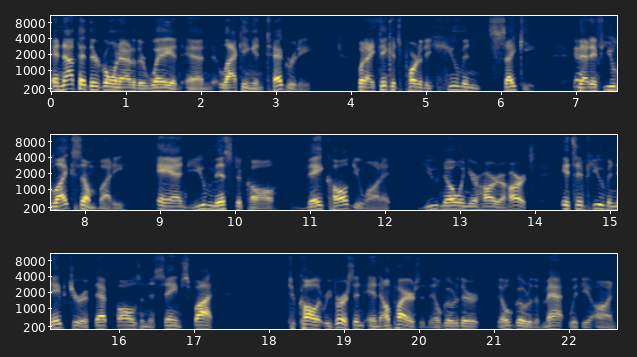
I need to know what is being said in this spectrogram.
And not that they're going out of their way and, and lacking integrity, but I think it's part of the human psyche yeah. that if you like somebody and you missed a call, they called you on it, you know in your heart of hearts, it's of human nature if that ball's in the same spot to call it reverse. And and umpires, they'll go to their they'll go to the mat with you on,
